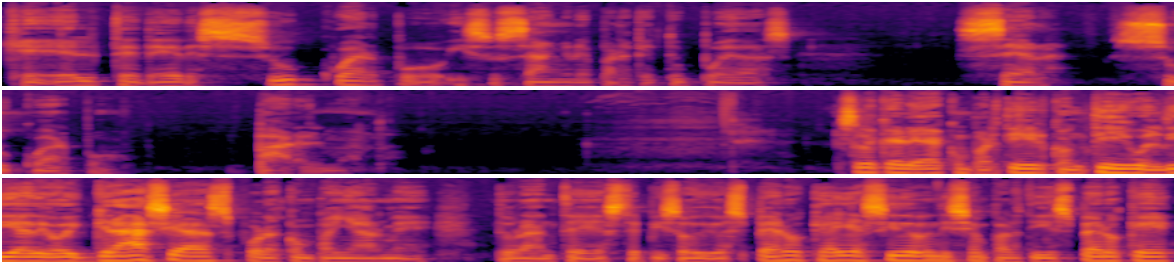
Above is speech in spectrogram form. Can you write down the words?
que Él te dé de su cuerpo y su sangre para que tú puedas ser su cuerpo para el mundo. Eso lo quería compartir contigo el día de hoy. Gracias por acompañarme durante este episodio. Espero que haya sido bendición para ti. Espero que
